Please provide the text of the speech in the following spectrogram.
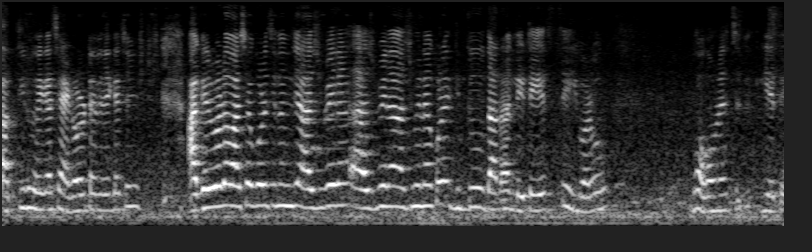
রাত্রির হয়ে গেছে এগারোটা বেজে গেছে। আগের বারও আশা করেছিলাম যে আসবে না আসবে না আসবে না করে কিন্তু দাদা লেটে এসছে এইবারও ভগবানের ইয়েতে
